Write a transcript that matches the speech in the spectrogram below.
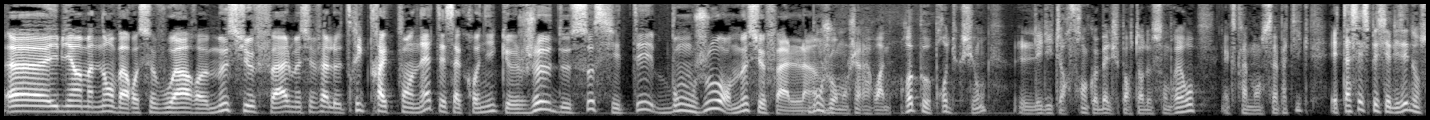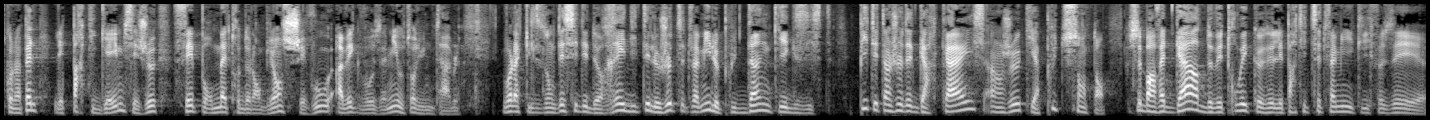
Euh, eh bien, maintenant, on va recevoir euh, Monsieur Fall, Monsieur Fall de TrickTrack.net et sa chronique Jeux de société. Bonjour, Monsieur Fall. Bonjour mon cher Erwan. Repos Productions, l'éditeur franco-belge porteur de sombrero, extrêmement sympathique, est assez spécialisé dans ce qu'on appelle les party games, ces jeux faits pour mettre de l'ambiance chez vous avec vos amis autour d'une table. Voilà qu'ils ont décidé de rééditer le jeu de cette famille le plus dingue qui existe. Pete est un jeu d'Edgar Cayce, un jeu qui a plus de 100 ans. Ce brave Edgar devait trouver que les parties de cette famille qu'il faisait euh,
